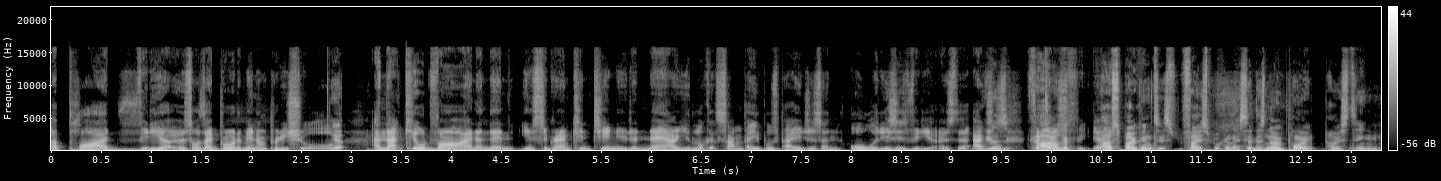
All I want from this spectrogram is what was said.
applied videos, or they brought them in. I'm pretty sure. Yep. And that killed Vine, and then Instagram continued, and now you look at some people's pages, and all it is is videos. The actual There's- photography. I yeah. I've spoken to Facebook and they said there's no point posting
